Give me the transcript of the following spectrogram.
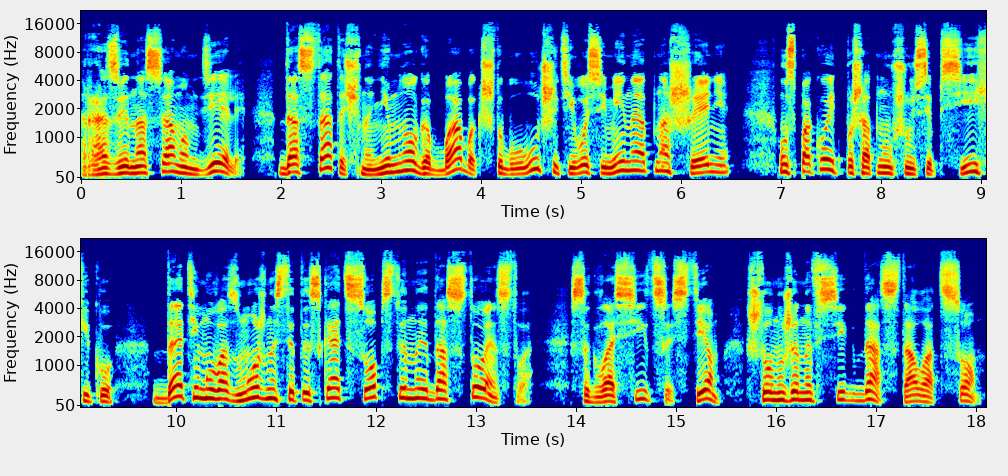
Разве на самом деле достаточно немного бабок, чтобы улучшить его семейные отношения, успокоить пошатнувшуюся психику, дать ему возможность отыскать собственное достоинство, согласиться с тем, что он уже навсегда стал отцом.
